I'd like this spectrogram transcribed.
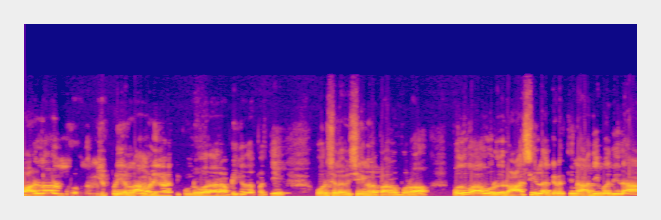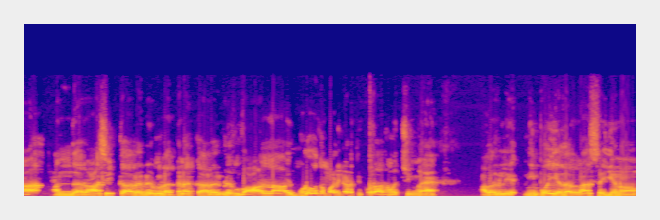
வாழ்நாள் முழுவதும் எப்படியெல்லாம் வழிநடத்தி கொண்டு வராரு அப்படிங்கிறத பத்தி ஒரு சில விஷயங்களை பார்க்க போறோம். பொதுவா ஒரு ராசி லக்னத்தின் அதிபதி தான் அந்த ராசிக்காரர்களும் லக்னக்காரர்களும் வாழ்நாள் முழுவதும் வழிநடத்தி போறாருன்னு வச்சுங்களேன். அவர்களே நீ போய் எதெல்லாம் செய்யணும்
